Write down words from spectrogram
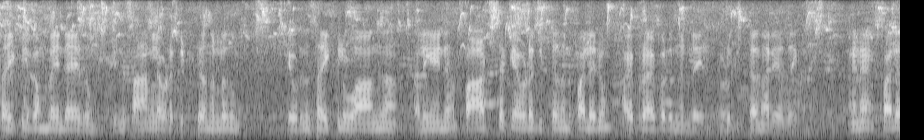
സൈക്കിൾ കംപ്ലൈന്റ് ആയതും പിന്നെ സാധനങ്ങൾ എവിടെ കിട്ടുക എന്നുള്ളതും എവിടെ നിന്ന് സൈക്കിൾ വാങ്ങുക അല്ലെങ്കിൽ അതിന്റെ പാർട്സൊക്കെ എവിടെ കിട്ടുക എന്നുള്ള പലരും അഭിപ്രായപ്പെടുന്നുണ്ടായിരുന്നു. എവിടെ കിട്ടാന്ന് അറിയാതെ. അങ്ങനെ പല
